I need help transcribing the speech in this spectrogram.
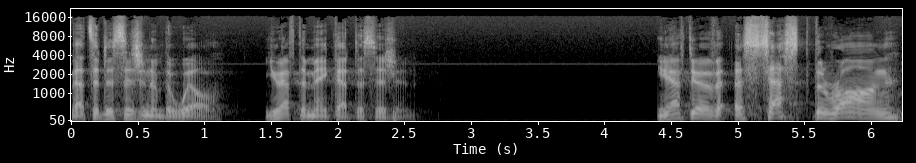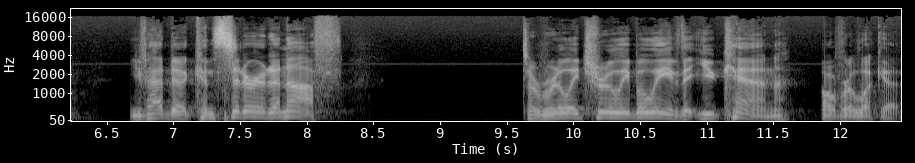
That's a decision of the will. You have to make that decision. You have to have assessed the wrong, you've had to consider it enough to really truly believe that you can overlook it.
